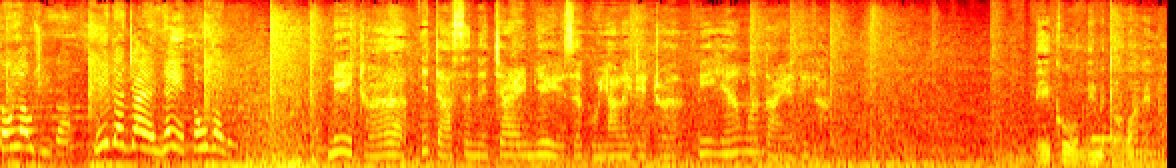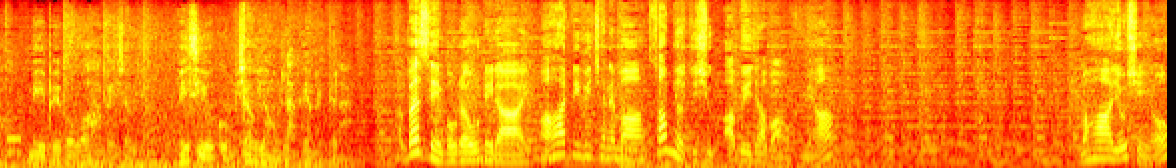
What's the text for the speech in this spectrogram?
၃ယောက်ချီကမိကြကြရဲ့မျက်ရည်30လို့နေ့အတွက်မြစ်တာစနစ်ကြားရဲ့မြေရည်စက်ကိုရလိုက်တဲ့အတွက်မိရန်ဝမ်းသာရဲ့တိလားမေကိုကိုမေ့မသွားပါနဲ့နော်မေဘယ်ဘဝပဲရောက်ရောက်မေစီကိုကိုမရောက်ရအောင်လာခဲ့မယ်တလားအပတ်စဉ်ဗုဒ္ဓဟူးနေ့တိုင်းမဟာ TV Channel မှာစောင့်မျှော်ကြည့်ရှုအားပေးကြပါအောင်ခင်ဗျာမဟာရုပ်ရှင်ရော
